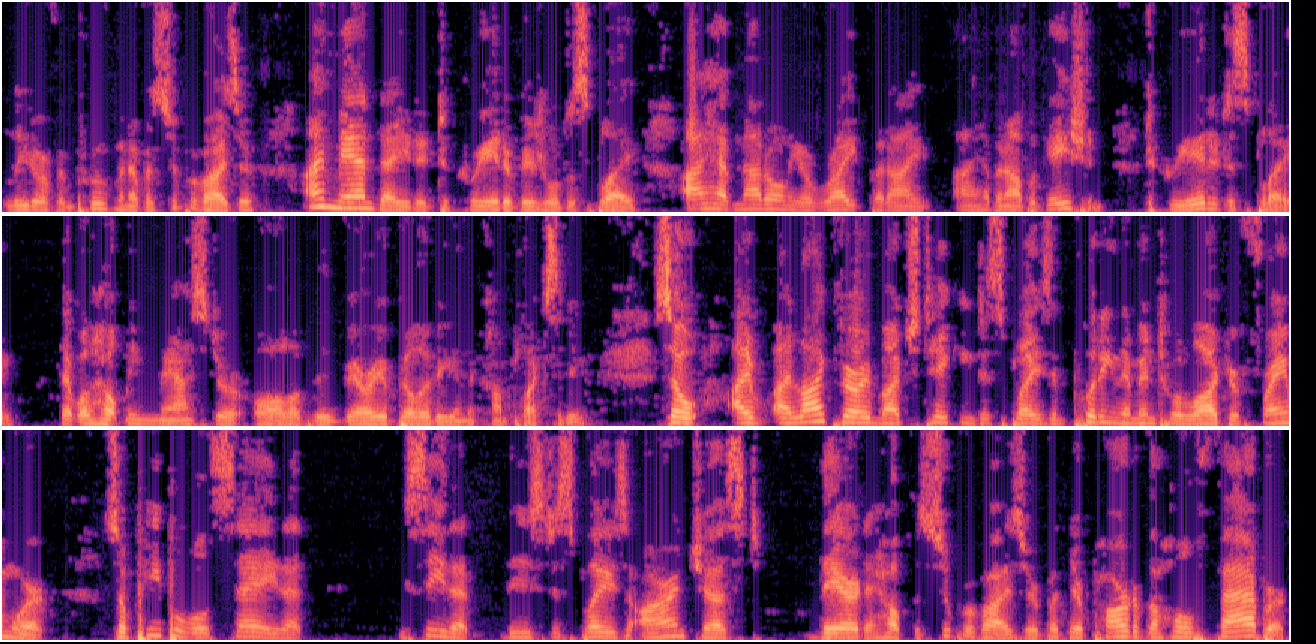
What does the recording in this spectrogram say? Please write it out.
leader of improvement of a supervisor. I'm mandated to create a visual display. I have not only a right, but I, I have an obligation to create a display that will help me master all of the variability and the complexity. So I, I like very much taking displays and putting them into a larger framework so people will say that you see that these displays aren't just there to help the supervisor, but they're part of the whole fabric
